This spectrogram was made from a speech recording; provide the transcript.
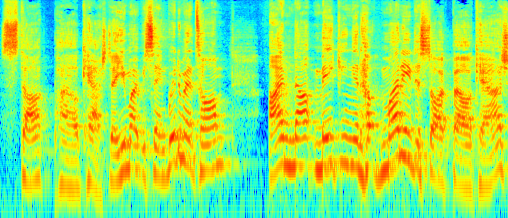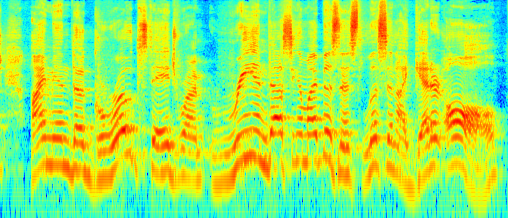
Stockpile cash. Now you might be saying, wait a minute, Tom. I'm not making enough money to stockpile cash. I'm in the growth stage where I'm reinvesting in my business. Listen, I get it all.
